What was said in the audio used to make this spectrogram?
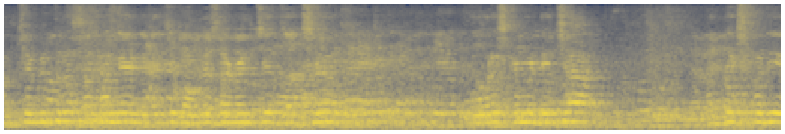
आमचे मित्र सन्मान्य निलेशजी बांबळे साहेबांचे जतशहर काँग्रेस कमिटीच्या अध्यक्षपदी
